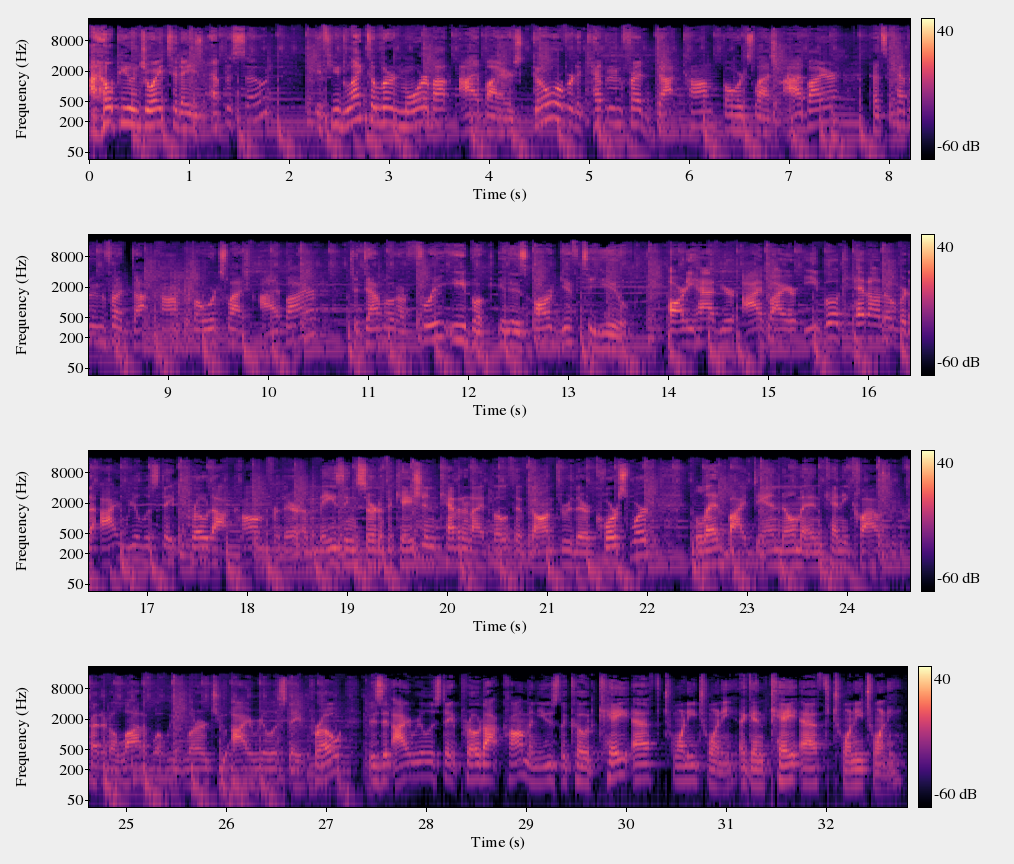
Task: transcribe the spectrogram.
I hope you enjoyed today's episode. If you'd like to learn more about iBuyers, go over to kevinandfred.com forward slash iBuyer. That's kevinandfred.com forward slash iBuyer to download our free ebook. It is our gift to you. Already have your iBuyer ebook? Head on over to irealestatepro.com for their amazing certification. Kevin and I both have gone through their coursework led by Dan Noma and Kenny Klaus. We credit a lot of what we've learned to iRealestatePro. Visit irealestatepro.com and use the code KF2020. Again, KF2020.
